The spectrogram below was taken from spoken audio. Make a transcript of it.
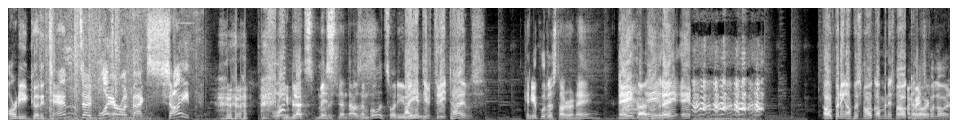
Already a good attempt. A player on back sight. You bloods missed 10,000 bullets. What do you I mean? hit him three times. Can you put a star on A? A, Stars A, on A, A. Opening up a smoke, opening smoke. I'm Hello? ready to pull lower.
